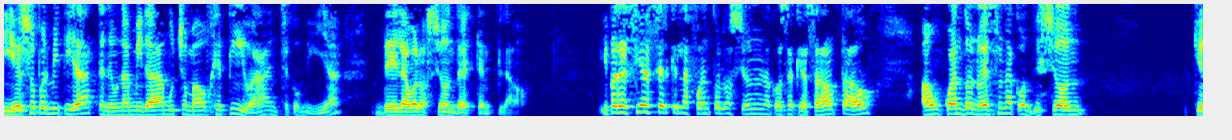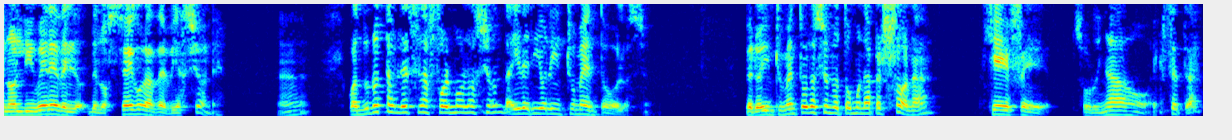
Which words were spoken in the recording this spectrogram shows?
Y eso permitía tener una mirada mucho más objetiva, entre comillas, de la evaluación de este empleado. Y parecía ser que la fuente de evaluación es una cosa que se ha adoptado, aun cuando no es una condición que nos libere de, los cegos, las desviaciones. ¿eh? Cuando uno establece la forma de evaluación, de ahí deriva el instrumento de evaluación. Pero el instrumento de evaluación lo toma una persona, jefe, subordinado, etc.,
